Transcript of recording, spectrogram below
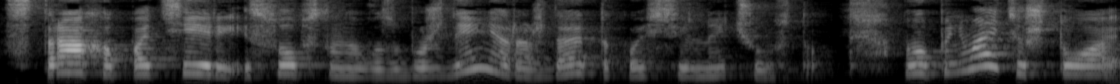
страха потери и собственного возбуждения рождает такое сильное чувство. Но вы понимаете, что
